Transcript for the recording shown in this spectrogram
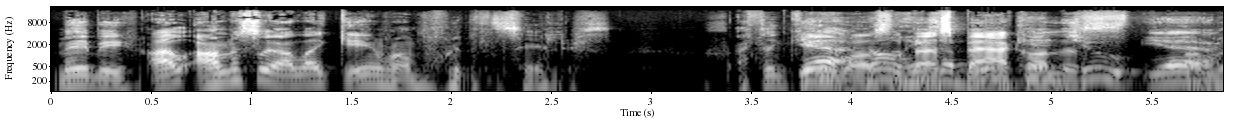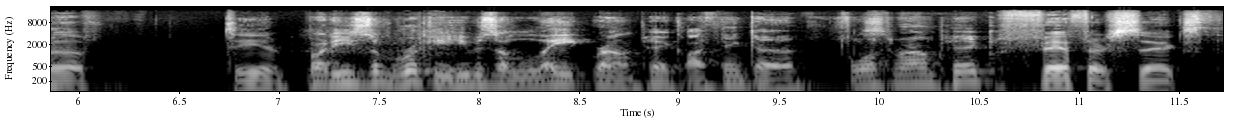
Maybe. I honestly I like Gainwell more than Sanders. I think Yeah, Gainwell's no, the best back on this too. Yeah. on the team. But he's a rookie. He was a late round pick. I think a fourth round pick. Fifth or sixth.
